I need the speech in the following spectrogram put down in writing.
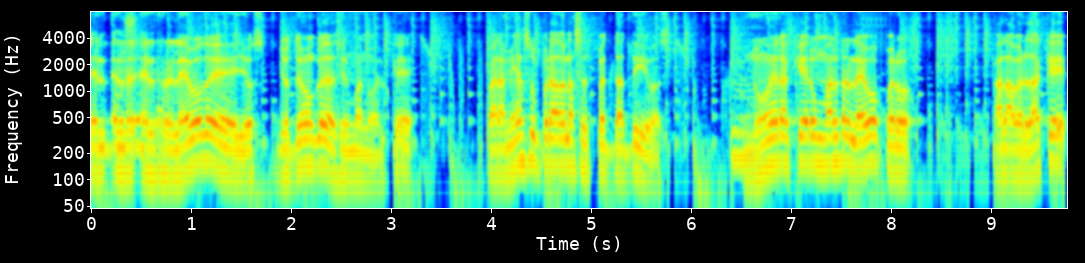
El, relevo de ellos, yo tengo que decir, Manuel, que para mí ha superado las expectativas. Mm. No era que era un mal relevo, pero a la verdad que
